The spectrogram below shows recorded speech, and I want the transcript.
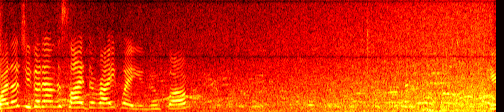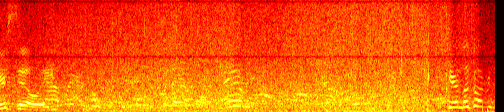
Why don't you go down the slide the right way, you goofball? You're silly. Here, look over here.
